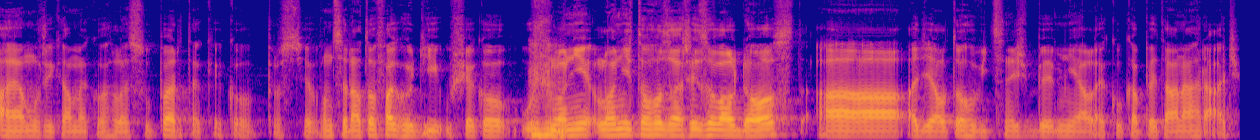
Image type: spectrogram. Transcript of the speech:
a já mu říkám jako, hele, super, tak jako prostě on se na to fakt hodí, už jako, už mm-hmm. loni, loni toho zařizoval dost a, a dělal toho víc, než by měl jako kapitána hráč.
